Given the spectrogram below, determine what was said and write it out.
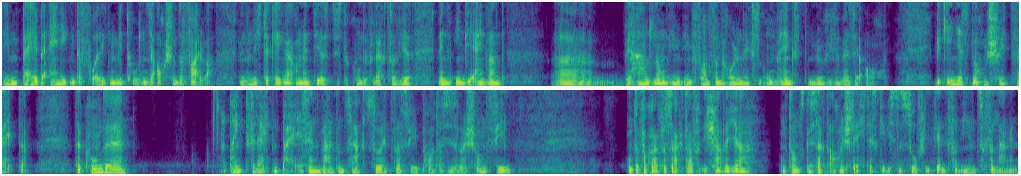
nebenbei bei einigen der vorigen Methoden ja auch schon der Fall war. Wenn du nicht dagegen argumentierst, ist der Kunde vielleicht verwirrt. Wenn du ihm die Einwand, äh, in, in Form von Rollenwechsel umhängst, möglicherweise auch. Wir gehen jetzt noch einen Schritt weiter. Der Kunde bringt vielleicht einen Preiseinwand und sagt so etwas wie, boah, das ist aber schon viel. Und der Verkäufer sagt auf, ich habe ja unter uns gesagt auch ein schlechtes Gewissen, so viel Geld von Ihnen zu verlangen.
